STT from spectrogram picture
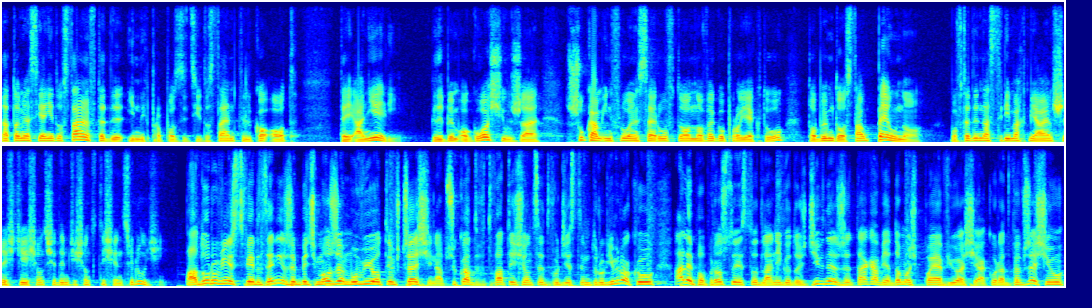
Natomiast ja nie dostałem wtedy innych propozycji, dostałem tylko od tej Anieli. Gdybym ogłosił, że szukam influencerów do nowego projektu, to bym dostał pełno, bo wtedy na streamach miałem 60-70 tysięcy ludzi. Padło również stwierdzenie, że być może mówił o tym wcześniej, na przykład w 2022 roku, ale po prostu jest to dla niego dość dziwne, że taka wiadomość pojawiła się akurat we wrześniu,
